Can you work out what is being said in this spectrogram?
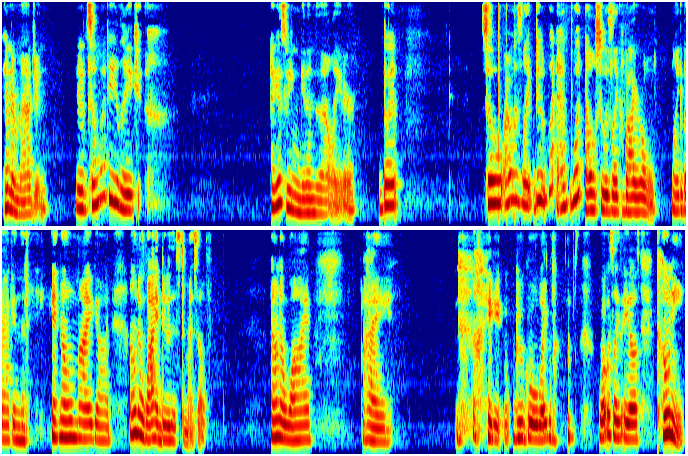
can't imagine. Dude, somebody like. I guess we can get into that later. But. So I was like, dude, what what else was like viral like back in the and oh my god. I don't know why I do this to myself. I don't know why I I Google like what was like the ALS Coney.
